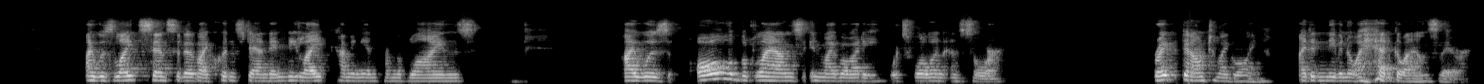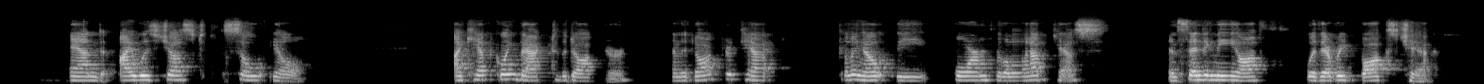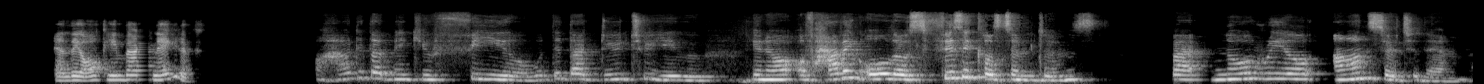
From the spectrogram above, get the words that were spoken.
I was light sensitive. I couldn't stand any light coming in from the blinds. I was, all the glands in my body were swollen and sore, right down to my groin. I didn't even know I had glands there. And I was just so ill. I kept going back to the doctor, and the doctor kept filling out the form for the lab tests and sending me off with every box checked. And they all came back negative. How did that make you feel? What did that do to you? You know, of having all those physical symptoms, but no real answer to them.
